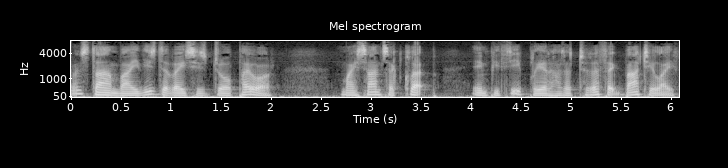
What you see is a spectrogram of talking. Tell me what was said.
On standby, these devices draw power. My Sansa Clip MP3 player has a terrific battery life,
